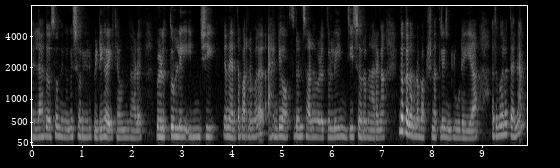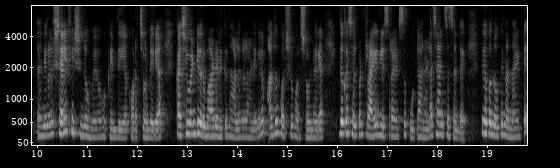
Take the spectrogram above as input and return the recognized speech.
എല്ലാ ദിവസവും നിങ്ങൾക്ക് ചെറിയൊരു പിടി കഴിക്കാവുന്നതാണ്. വെളുത്തുള്ളി ഇഞ്ചി ഞാൻ നേരത്തെ പറഞ്ഞ പോലെ ആന്റി ഓക്സിഡൻസ് ആണ്. വെളുത്തുള്ളി ഇഞ്ചി ചെറുനാരങ്ങ ഇതൊക്കെ നമ്മുടെ ഭക്ഷണത്തിൽ ഇൻക്ലൂഡ് ചെയ്യുക. അതുപോലെ തന്നെ നിങ്ങൾ ഷെൽ ഫിഷിന്റെ ഉപയോഗമൊക്കെ എന്ത് ചെയ്യുക? കുറച്ചുകൊണ്ട് വരിക. കശുവണ്ടി ഒരുപാട് എടുക്കുന്ന ആളുകളാണെങ്കിലും അതും കുറച്ച് കുറച്ചുകൊണ്ട് വരിക. ഇതൊക്കെ ചിലപ്പോൾ ട്രൈ ഗ്ലിസറൈഡ്സ് കൂട്ടാനുള്ള ചാൻസസ് ഉണ്ട്. ഇതൊക്കെ നോക്കി നന്നായിട്ട്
